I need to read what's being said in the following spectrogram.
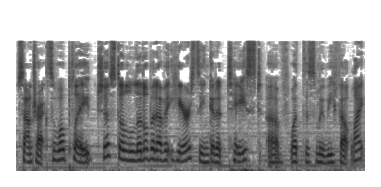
soundtrack. So we'll play just a little bit of it here so you can get a taste of what this movie felt like.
